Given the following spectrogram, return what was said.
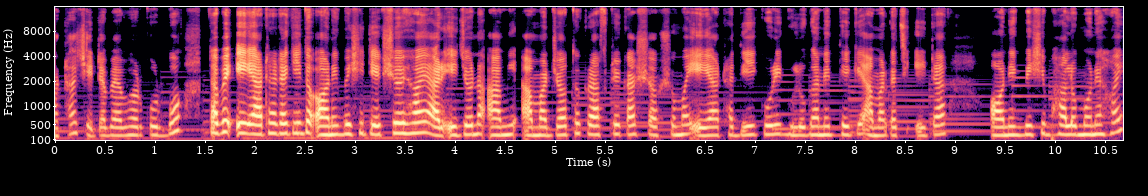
আঠা সেটা ব্যবহার করব। তবে এই আঠাটা কিন্তু অনেক বেশি টেকসই হয় আর এই জন্য আমি আমার যত ক্রাফটের কাজ সবসময় এই আঠা দিয়েই করি। গ্লুগানের থেকে আমার কাছে এটা অনেক বেশি ভালো মনে হয়।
